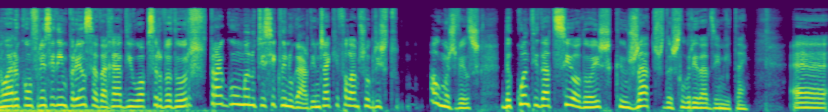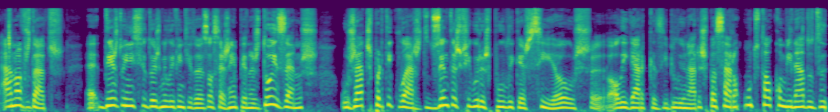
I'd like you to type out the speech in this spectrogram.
no ar a conferência de imprensa da Rádio Observador. Trago uma notícia aqui no Guardian, já que falámos sobre isto algumas vezes, da quantidade de CO2 que os jatos das celebridades emitem. Uh, há novos dados. Uh, desde o início de 2022, ou seja, em apenas dois anos, os jatos particulares de 200 figuras públicas, CEOs, uh, oligarcas e bilionários passaram um total combinado de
